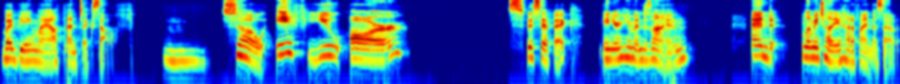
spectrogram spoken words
by being my authentic self. Mm. So, if you are specific in your human design, and let me tell you how to find this out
